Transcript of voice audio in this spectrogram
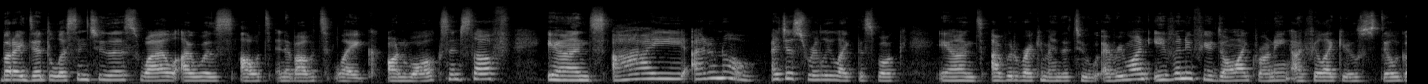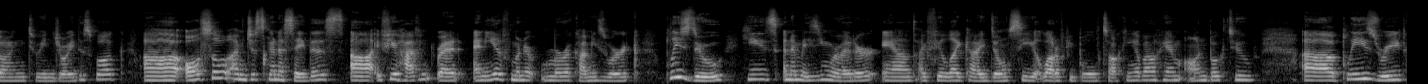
but I did listen to this while I was out and about like on walks and stuff and I I don't know I just really like this book and I would recommend it to everyone. Even if you don't like running I feel like you're still going to enjoy this book. Uh, also I'm just gonna say this uh, if you haven't read any of Mur Murakami's work please do. He's an amazing writer and I feel like I don't see a lot of people talking about him on booktube. Uh, please read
